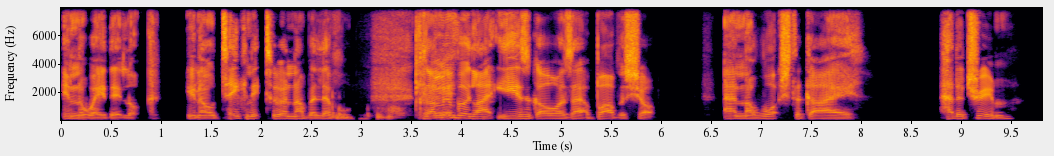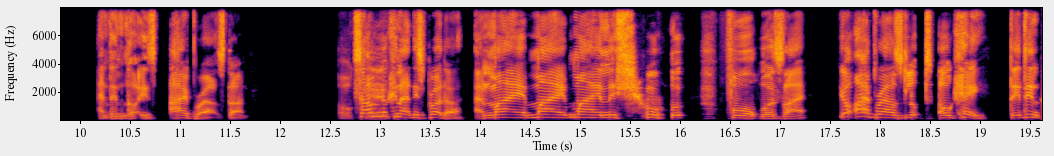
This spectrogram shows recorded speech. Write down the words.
in the way they look. You know, taking it to another level. Because I remember like years ago, I was at a barber shop and I watched the guy had a trim and then got his eyebrows done. Okay. So I'm looking at this brother, and my my my initial thought was like, your eyebrows looked okay. They didn't.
